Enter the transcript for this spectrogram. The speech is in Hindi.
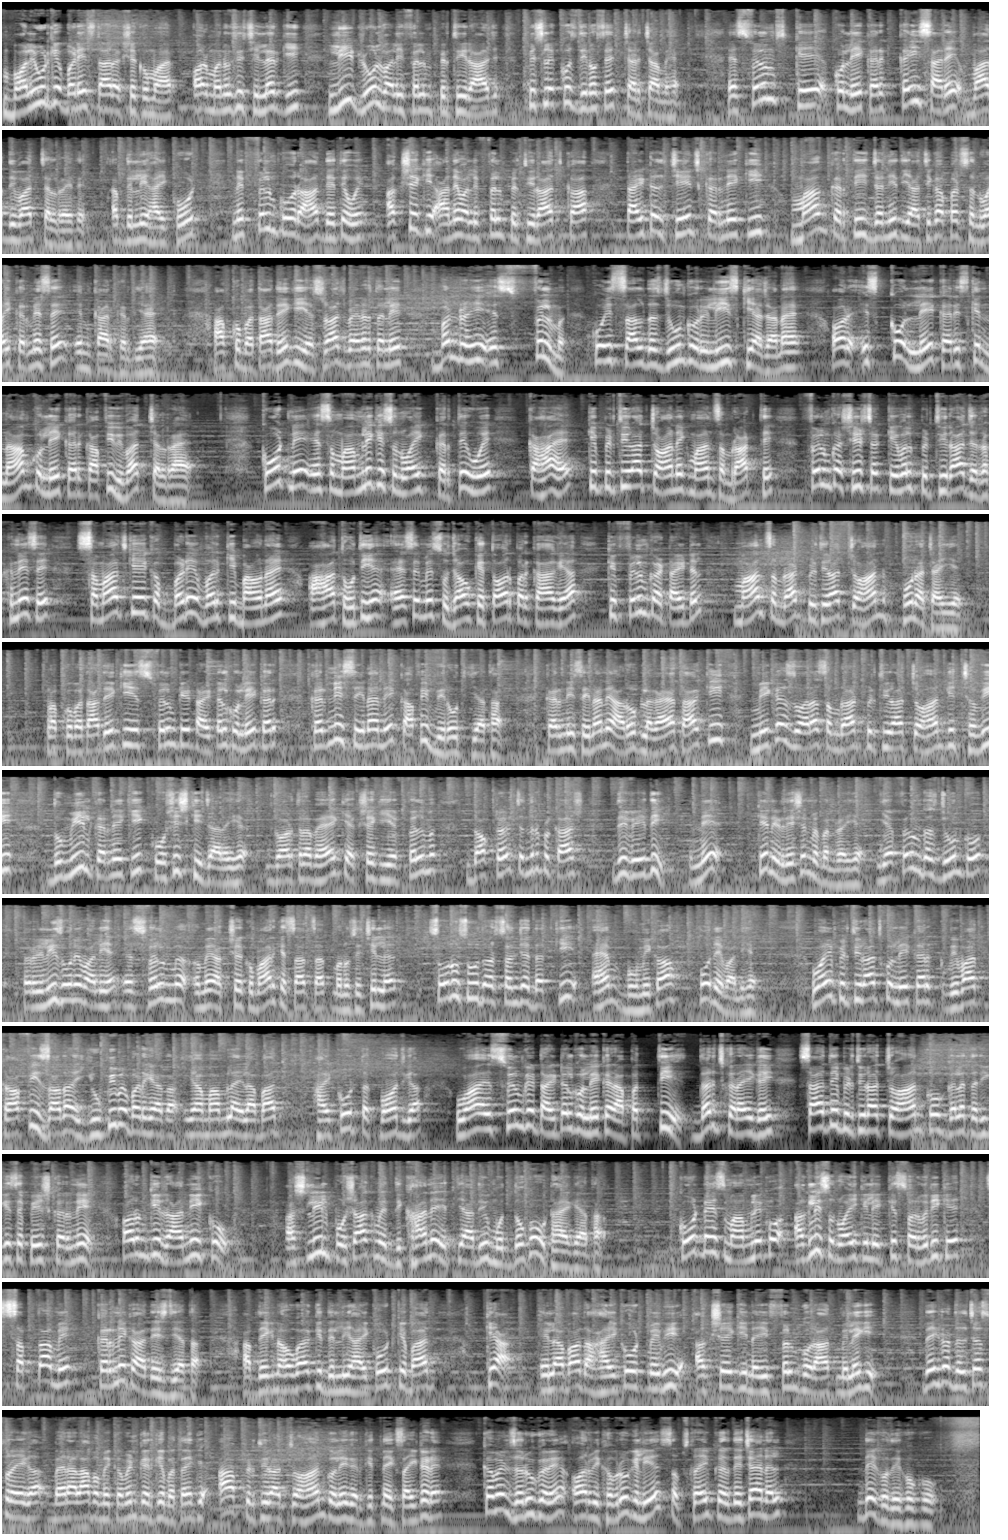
बॉलीवुड के बड़े स्टार अक्षय कुमार और मनुष्य चिल्लर की लीड रोल वाली फ़िल्म पृथ्वीराज पिछले कुछ दिनों से चर्चा में है। इस फ़िल्म के को लेकर कई सारे वाद विवाद चल रहे थे। अब दिल्ली हाई कोर्ट ने फ़िल्म को राहत देते हुए अक्षय की आने वाली फ़िल्म पृथ्वीराज का टाइटल चेंज करने की मांग करती जनहित याचिका पर सुनवाई करने से इनकार कर दिया है। आपको बता दें कि यशराज बैनर तले बन रही इस फ़िल्म को इस साल 10 जून को रिलीज़ किया जाना है। और इसको लेकर, इसके नाम को लेकर काफ़ी विवाद चल रहा है। कोर्ट ने इस मामले की सुनवाई करते हुए कहा है कि पृथ्वीराज चौहान एक महान सम्राट थे। फ़िल्म का शीर्षक केवल पृथ्वीराज रखने से समाज के एक बड़े वर्ग की भावनाएँ आहत होती हैं। ऐसे में सुझाव के तौर पर कहा गया कि फ़िल्म का टाइटल महान सम्राट पृथ्वीराज चौहान होना चाहिए। आपको बता दें कि इस फ़िल्म के टाइटल को लेकर करनी सेना ने काफ़ी विरोध किया था। करनी सेना ने आरोप लगाया था कि मेकर्स द्वारा सम्राट पृथ्वीराज चौहान की छवि धूमिल करने की कोशिश की जा रही है। गौरतलब है कि अक्षय की यह फ़िल्म डॉक्टर चंद्रप्रकाश द्विवेदी ने के निर्देशन में बन रही है। यह फ़िल्म 10 जून को रिलीज़ होने वाली है। इस फ़िल्म में अक्षय कुमार के साथ साथ मनुष्य छिल्लर, सोनू सूद और संजय दत्त की अहम भूमिका होने वाली है। वहीं पृथ्वीराज को लेकर विवाद काफ़ी ज़्यादा यूपी में बढ़ गया था। यह मामला इलाहाबाद हाईकोर्ट तक पहुँच गया। वहाँ इस फ़िल्म के टाइटल को लेकर आपत्ति दर्ज कराई गई। साथ ही पृथ्वीराज चौहान को गलत तरीके से पेश करने और उनकी रानी को अश्लील पोशाक में दिखाने इत्यादि मुद्दों को उठाया गया था। कोर्ट ने इस मामले को अगली सुनवाई के लिए इक्कीस फरवरी के सप्ताह में करने का आदेश दिया था। अब देखना होगा कि दिल्ली हाईकोर्ट के बाद क्या इलाहाबाद हाईकोर्ट में भी अक्षय की नई फ़िल्म को राहत मिलेगी। देखना दिलचस्प रहेगा। बहरहाल आप हमें कमेंट करके बताएँ कि आप पृथ्वीराज चौहान को लेकर कितने एक्साइटेड हैं। कमेंट ज़रूर करें और भी खबरों के लिए सब्सक्राइब कर दें चैनल। देखो देखो को।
